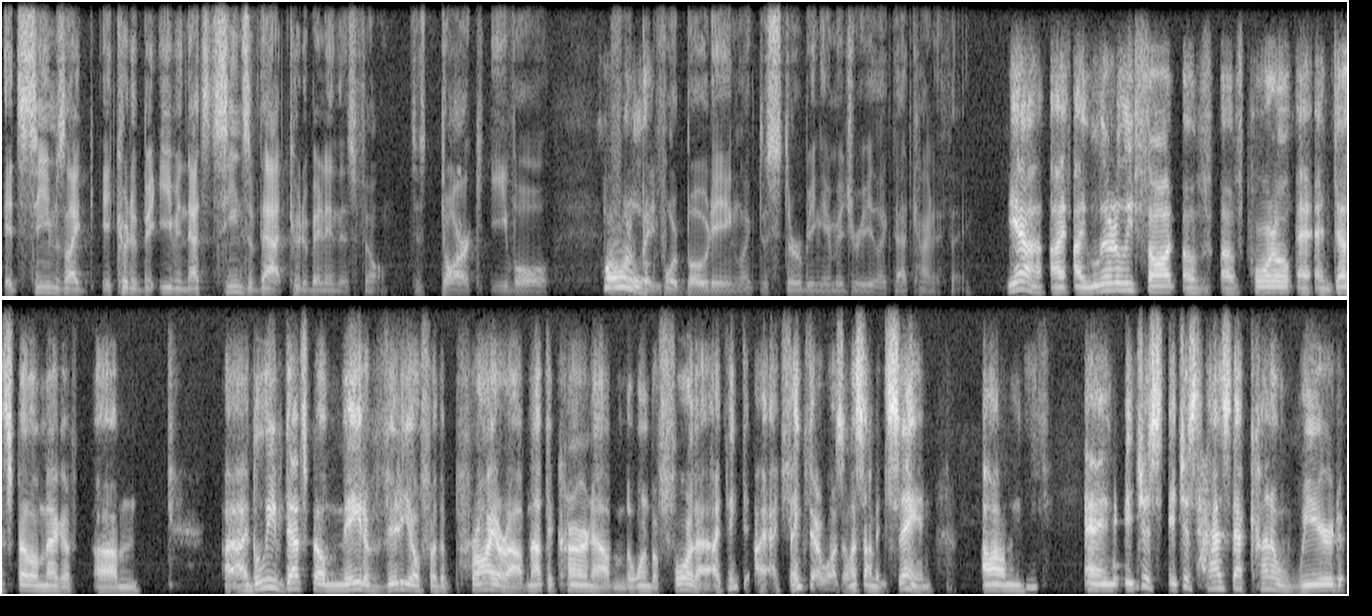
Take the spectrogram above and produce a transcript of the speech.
it seems like it could have been even that scenes of that could have been in this film just dark evil Totally. foreb- foreboding like disturbing imagery like that kind of thing Yeah, I, I literally thought of of Portal and, and Deathspell Omega. Um, I believe Deathspell made a video for the prior album, not the current album, the one before that. I think I, I think there was, unless I'm insane. Um, and it just it just has that kind of weird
